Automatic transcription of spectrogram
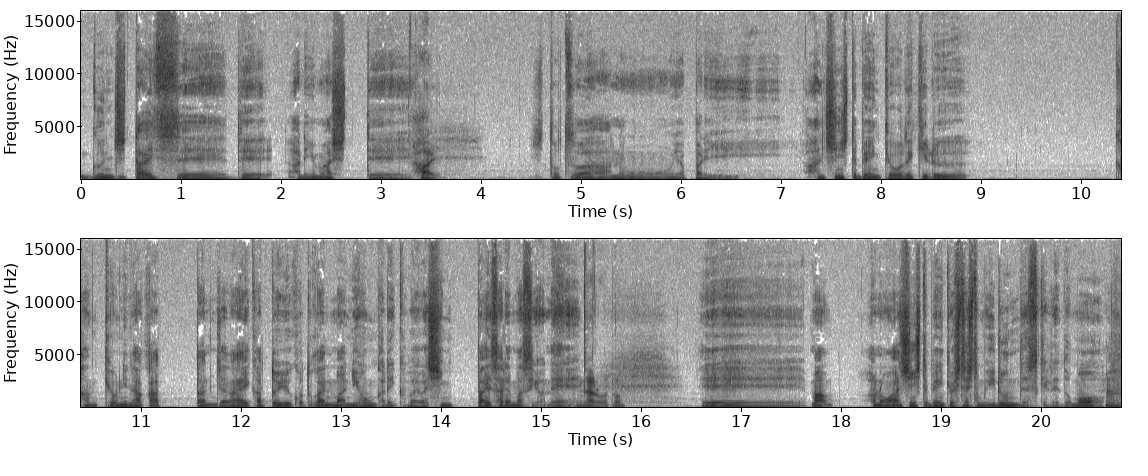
軍事体制でありまして、はい。一つはあのやっぱり安心して勉強できる環境になかったんじゃないかということが、まあ、日本から行く場合は心配されますよね。なるほど。えーまあ、あの安心して勉強した人もいるんですけれども、うん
